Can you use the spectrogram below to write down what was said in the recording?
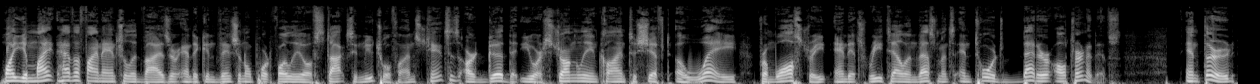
While you might have a financial advisor and a conventional portfolio of stocks and mutual funds, chances are good that you are strongly inclined to shift away from Wall Street and its retail investments and towards better alternatives. And third,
